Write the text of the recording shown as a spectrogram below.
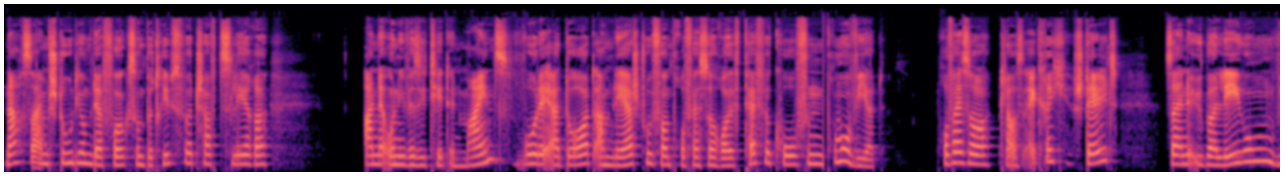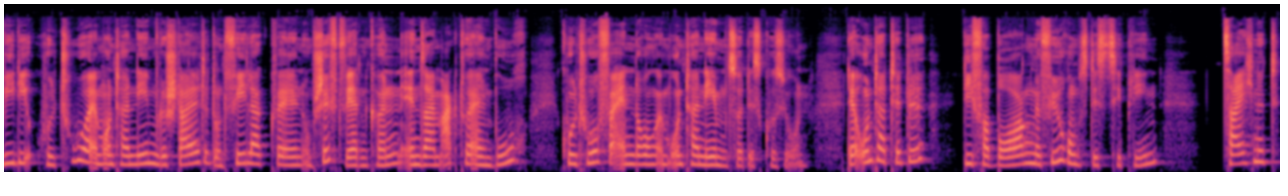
Nach seinem Studium der Volks- und Betriebswirtschaftslehre an der Universität in Mainz wurde er dort am Lehrstuhl von Professor Rolf Peffelkofen promoviert. Professor Klaus Eckrich stellt seine Überlegungen, wie die Kultur im Unternehmen gestaltet und Fehlerquellen umschifft werden können, in seinem aktuellen Buch Kulturveränderung im Unternehmen zur Diskussion. Der Untertitel Die verborgene Führungsdisziplin zeichnet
